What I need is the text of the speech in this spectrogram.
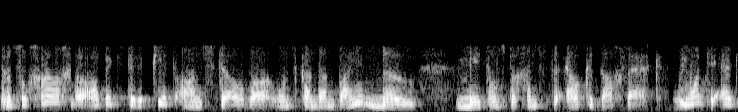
En ons wil graag 'n arbeidsterapeut aanstel waar ons kan dan baie nou met ons beginste elke dag werk. We want to add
